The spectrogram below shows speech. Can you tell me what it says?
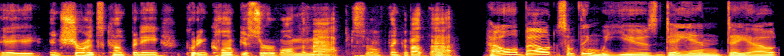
a insurance company putting CompuServe on the map. So think about that. How about something we use day in, day out,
